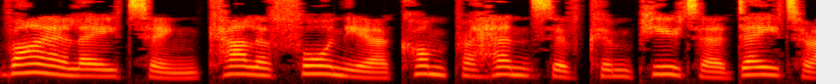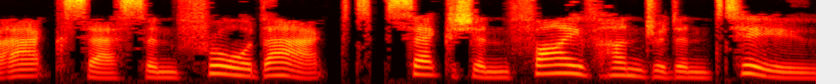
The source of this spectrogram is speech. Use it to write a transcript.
Violating California Comprehensive Computer Data Access and Fraud Act Section 502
